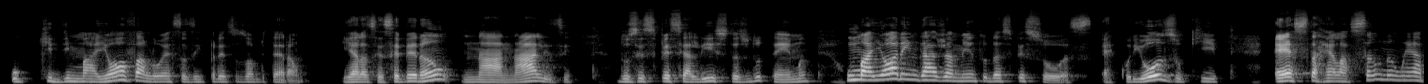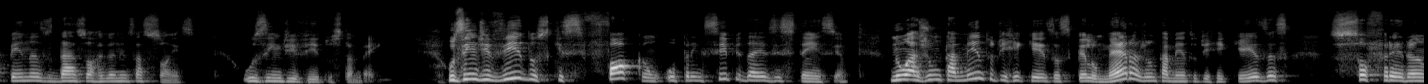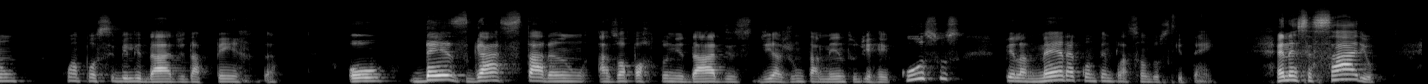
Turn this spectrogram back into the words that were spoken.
o que de maior valor essas empresas obterão. E elas receberão, na análise dos especialistas do tema, um maior engajamento das pessoas. É curioso que esta relação não é apenas das organizações, os indivíduos também. Os indivíduos que focam o princípio da existência no ajuntamento de riquezas pelo mero ajuntamento de riquezas sofrerão com a possibilidade da perda ou desgastarão as oportunidades de ajuntamento de recursos pela mera contemplação dos que têm. É necessário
